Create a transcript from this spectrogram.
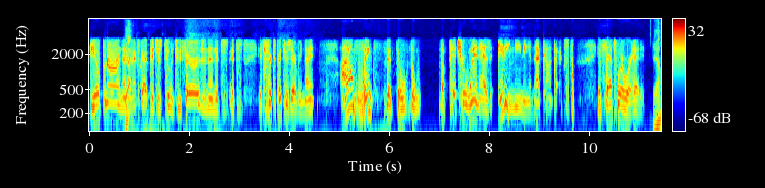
the opener and then Yep. the next guy pitches two and two thirds, and then it's it's it's six pitchers every night. I don't think that the the the pitcher win has any meaning in that context. If that's where we're headed, Yeah.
